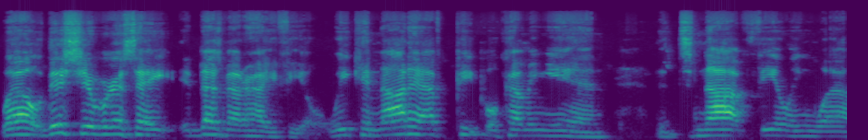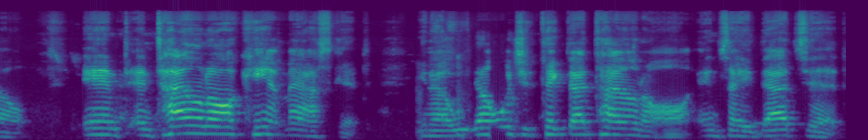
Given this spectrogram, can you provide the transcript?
Well, this year we're going to say it doesn't matter how you feel. We cannot have people coming in that's not feeling well, and and Tylenol can't mask it. You know, we don't want you to take that Tylenol and say that's it.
